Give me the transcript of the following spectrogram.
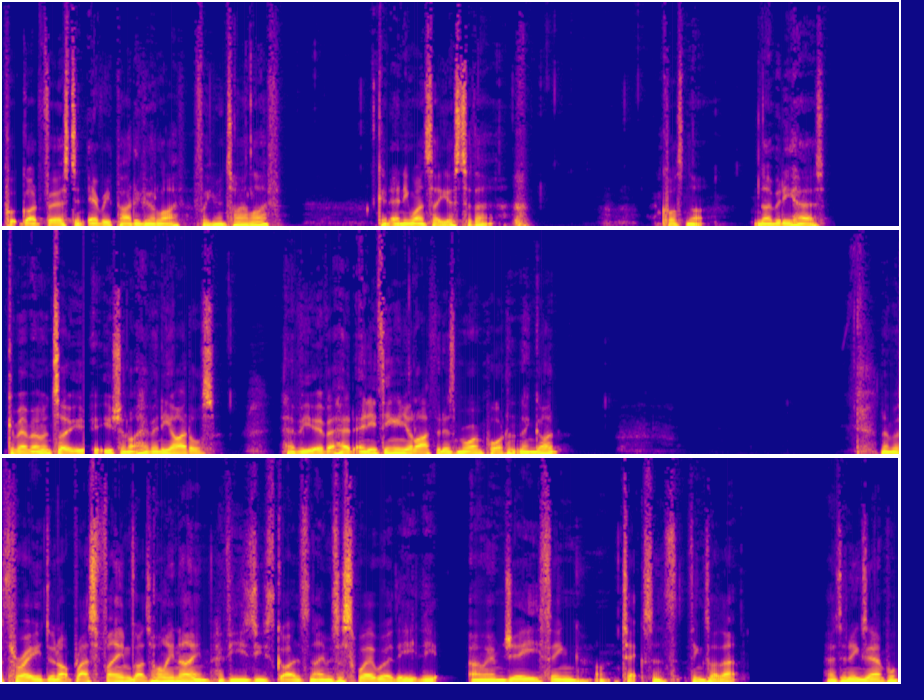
put God first in every part of your life for your entire life? Can anyone say yes to that? Of course not. Nobody has. Commandment number two: You shall not have any idols. Have you ever had anything in your life that is more important than God? Number three, do not blaspheme God's holy name. Have you used God's name as a swear word, the, the OMG thing on text and th- things like that? As an example.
